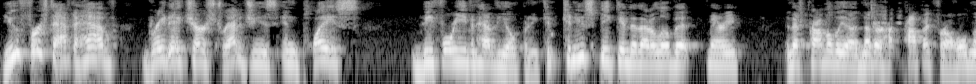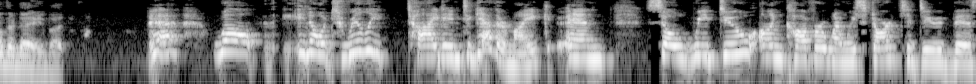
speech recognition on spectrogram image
you first have to have great HR strategies in place before you even have the opening. Can, can you speak into that a little bit, Mary? And that's probably another topic for a whole nother day, but. well, you know, it's really tied in together, Mike. And so we do uncover when we start to do this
